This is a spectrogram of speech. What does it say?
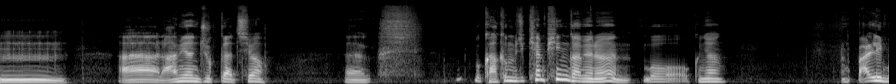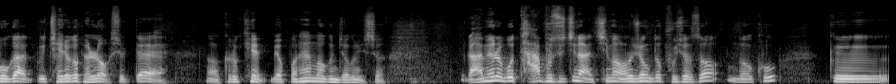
음, 아, 라면죽 같이요. 에, 뭐 가끔 캠핑 가면은 뭐 그냥 빨리 뭐가 재료가 별로 없을 때 어, 그렇게 몇 번 해 먹은 적은 있어요. 라면을 뭐 다 부수지는 않지만 어느 정도 부셔서 넣고 그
